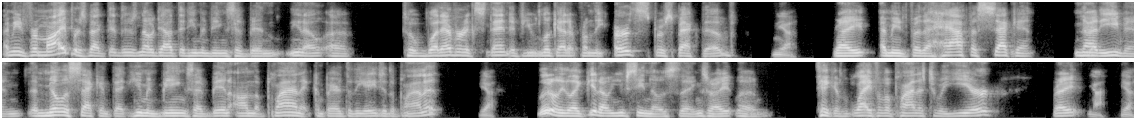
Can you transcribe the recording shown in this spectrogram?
I mean, from my perspective, there's no doubt that human beings have been, you know, uh, to whatever extent, if you look at it from the Earth's perspective, yeah, right. I mean, for the half a second not even the millisecond that human beings have been on the planet compared to the age of the planet. Yeah. Literally, like, you know, you've seen those things, right? Uh, take a life of a planet to a year, right? Yeah. Yeah.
